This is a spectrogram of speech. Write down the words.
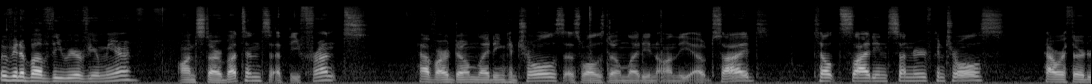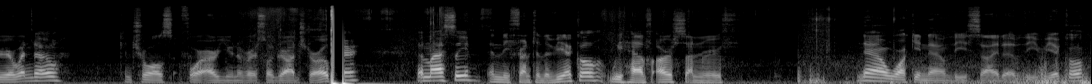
Moving above the rear view mirror, OnStar buttons at the front, have our dome lighting controls as well as dome lighting on the outside, tilt sliding sunroof controls, power third rear window, controls for our universal garage door opener. And lastly, in the front of the vehicle, we have our sunroof. Now walking down the side of the vehicle,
